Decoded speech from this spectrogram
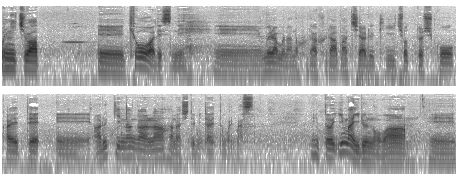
こんにちは、えー今日はですね、えー、村々のふらふら街歩きちょっと趣向を変えて、えー歩きながら話してみたいと思います。えー、と今いるのは、え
